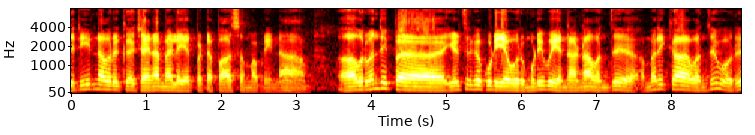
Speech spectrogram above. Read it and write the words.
திடீர்னு அவருக்கு சைனா மேலே ஏற்பட்ட பாசம் அப்படின்னா அவர் வந்து இப்போ எடுத்திருக்கக்கூடிய ஒரு முடிவு என்னன்னா வந்து அமெரிக்கா வந்து ஒரு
